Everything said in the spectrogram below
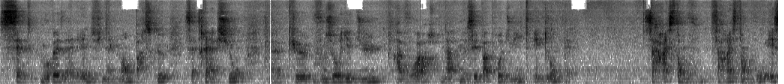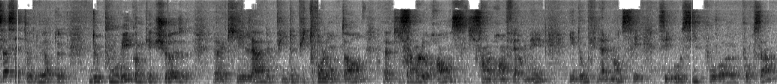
cette mauvaise haleine finalement parce que cette réaction euh, que vous auriez dû avoir ne s'est pas produite et donc ben, ça reste en vous, ça reste en vous, et ça, cette odeur de, pourri comme quelque chose euh, qui est là depuis, depuis trop longtemps, euh, qui sent le rance, qui sent le renfermé, et donc finalement, c'est aussi pour, pour ça.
